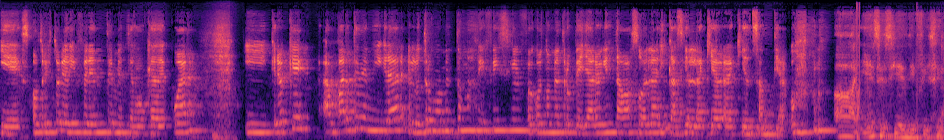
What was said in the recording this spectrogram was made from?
y es otra historia diferente, me tengo que adecuar. Y creo que aparte de migrar, el otro momento más difícil fue cuando me atropellaron y estaba sola y casi en la quiebra aquí en Santiago. Ay, ese sí es difícil.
